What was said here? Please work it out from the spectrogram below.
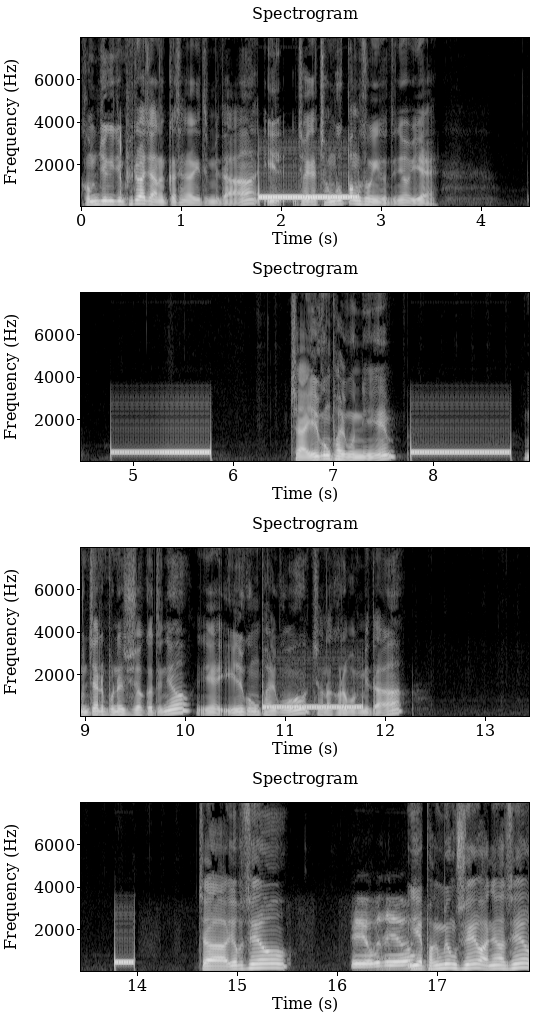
검증이 좀 필요하지 않을까 생각이 듭니다. 일- 저희가 전국 방송이거든요, 예. 자, 1089님. 문자를 보내주셨거든요. 예, 1089 전화 걸어봅니다. 자, 여보세요? 네, 여보세요? 예, 박명수예요 안녕하세요.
